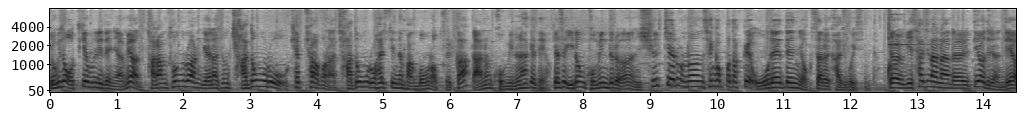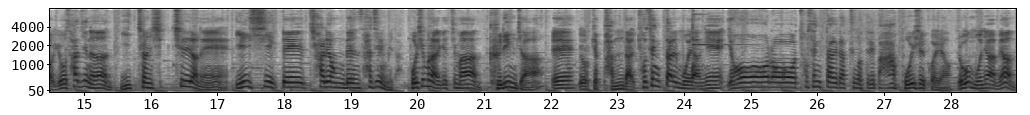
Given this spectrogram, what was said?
여기서 어떻게 분리되냐면 사람 손으로 하는 게 아니라 좀 자동으로 캡처하거나 자동으로 할 수 있는 방법은 없을까? 라는 고민을 하게 돼요. 그래서 이런 고민들은 실제로는 생각보다 꽤 오래된 역사를 가지고 있습니다. 제가 여기 사진 하나를 띄워드렸는데요. 이 사진은 2017년에 일식 때 촬영된 사진입니다. 보시면 알겠지만 그림자에 이렇게 반달, 초생달 모양의 여러 초생달 같은 것들이 막 보이실 거예요. 이건 뭐냐면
